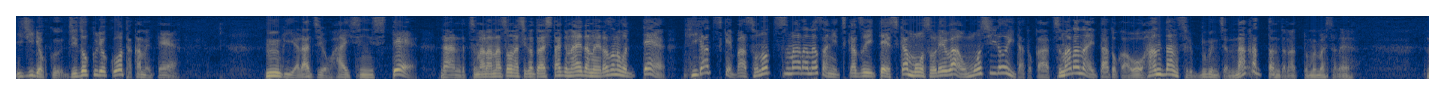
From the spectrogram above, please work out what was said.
維持力、持続力を高めて、ムービーやラジオを配信して、なんだつまらなそうな仕事はしたくないだの偉そうなこと言って、気がつけばそのつまらなさに近づいて、しかもそれは面白いだとか、つまらないだとかを判断する部分じゃなかったんだなって思いましたね。う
